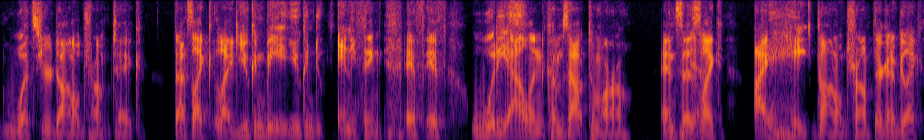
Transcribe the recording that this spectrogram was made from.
what's your Donald Trump take? That's like like you can be you can do anything. If if Woody It's- Allen comes out tomorrow and says Yeah. like, I hate Donald Trump, they're gonna be like.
